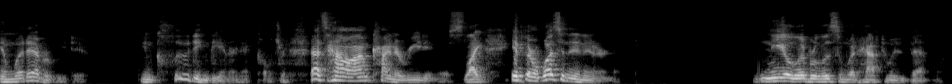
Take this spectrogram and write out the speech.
in whatever we do including the internet culture. That's how I'm kind of reading this. Like, if there wasn't an internet, neoliberalism would have to invent one.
